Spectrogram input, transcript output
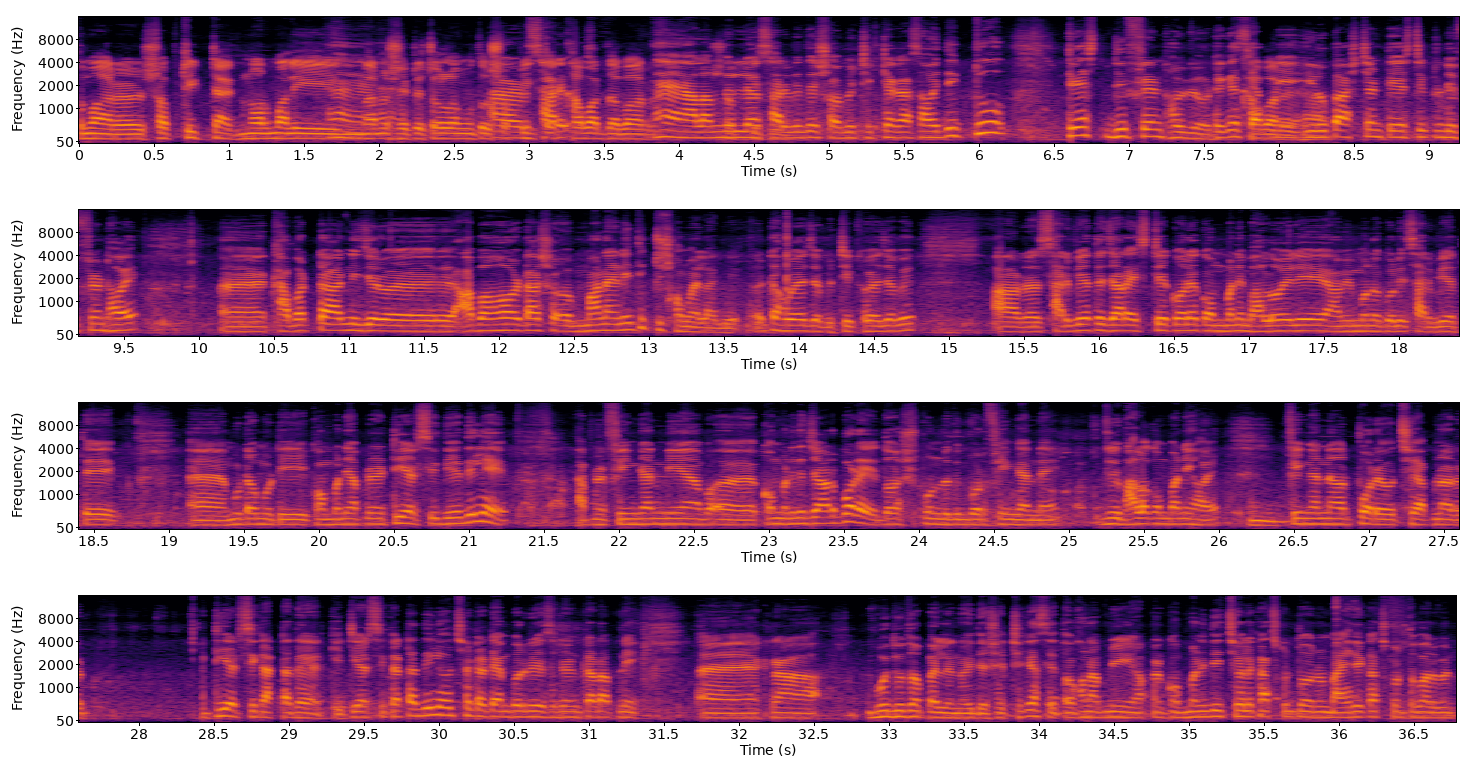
তোমার সব ঠিকঠাক নর্মালি হ্যাঁ। মানুষ একটা চলার মতো সব ঠিকঠাক খাবার দাবার হ্যাঁ আলহামদুলিল্লাহ সার্ভিসে সবই ঠিকঠাক আছে। হয়তো একটু টেস্ট ডিফারেন্ট হবেও ঠিক আছে? আপনি খাবারের, হ্যাঁ। ইউরোপে আসছেন টেস্ট একটু ডিফারেন্ট হয়। খাবারটা নিজের আবহাওয়াটা মানায় নিতে একটু সময় লাগবে। এটা হয়ে যাবে ঠিক হয়ে যাবে। আর সার্বিয়াতে যারা স্টে করে কোম্পানি ভালো হইলে আমি মনে করি সার্বিয়াতে মোটামুটি কোম্পানি আপনার টিআরসি দিয়ে দিলে আপনার ফিঙ্গার নিয়ে কোম্পানিতে যাওয়ার পরে দশ পনেরো দিন পর ফিঙ্গার নেয়। যদি ভালো কোম্পানি হয় ফিঙ্গার নেওয়ার পরে হচ্ছে আপনার টিআরসি কার্ডটা দেয় আর কি। টিআরসি কার্ডটা দিলে হচ্ছে একটা টেম্পোরারি রেসিডেন্ট কার্ড আপনি একটা বৈধতা পাইলেন ওই দেশে ঠিক আছে? তখন আপনি আপনার কোম্পানিতে ইচ্ছে হলে কাজ করতে পারবেন বাইরে কাজ করতে পারবেন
